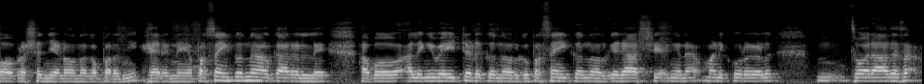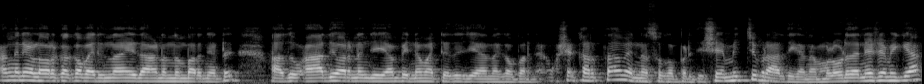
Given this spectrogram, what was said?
ഓപ്പറേഷൻ ചെയ്യണമെന്നൊക്കെ പറഞ്ഞ് ഹെരണ്യ പ്രസംഗിക്കുന്ന ആൾക്കാരല്ലേ? അപ്പോൾ അല്ലെങ്കിൽ വെയിറ്റ് എടുക്കുന്നവർക്ക് പ്രസംഗിക്കുന്നവർക്ക് രാഷ്ട്രീയ ഇങ്ങനെ മണിക്കൂറുകൾ തോരാതെ അങ്ങനെയുള്ളവർക്കൊക്കെ വരുന്ന ഇതാണെന്നും പറഞ്ഞിട്ട് അത് ആദ്യം ഒരെണ്ണം ചെയ്യാം പിന്നെ മറ്റേത് ചെയ്യാമെന്നൊക്കെ പറഞ്ഞു. പക്ഷെ കർത്താവ് എന്നെ സുഖപ്പെടുത്തി ക്ഷമിച്ച് പ്രാർത്ഥിക്കുക. നമ്മളോട് തന്നെ ക്ഷമിക്കുക.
